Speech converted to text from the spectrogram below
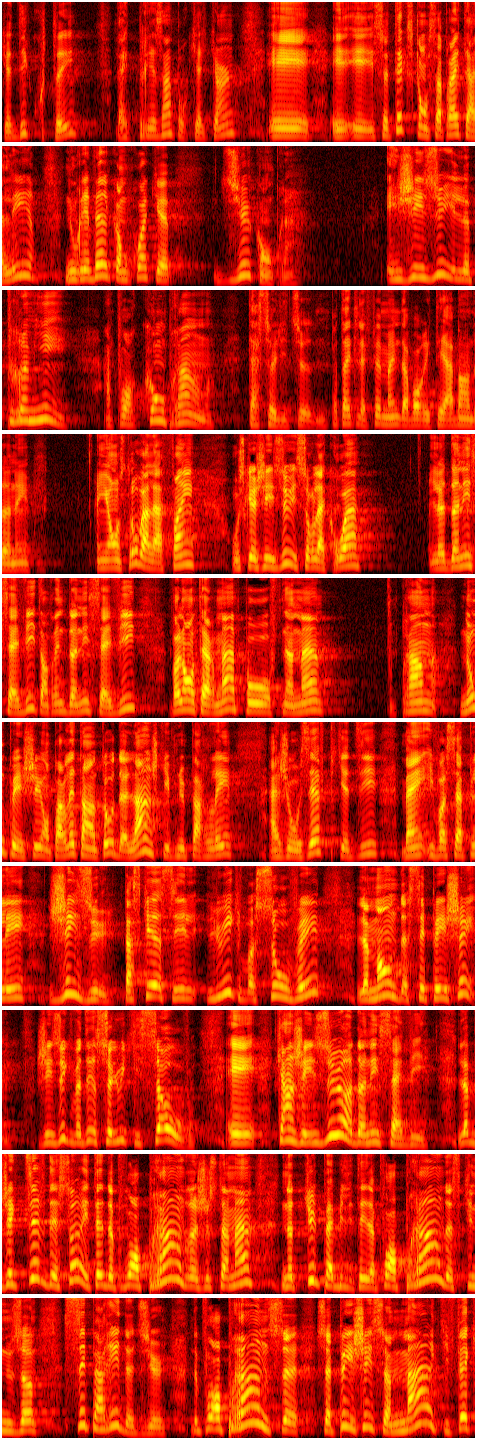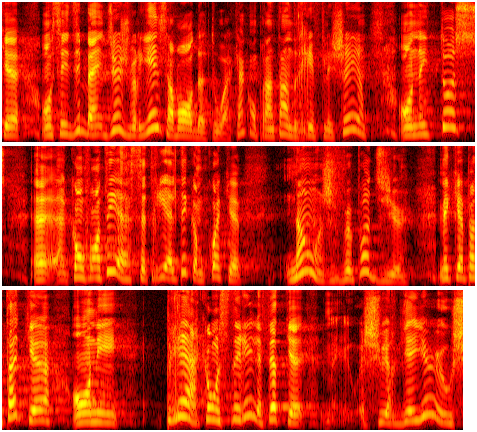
que d'écouter, d'être présent pour quelqu'un. Et, et, ce texte qu'on s'apprête à lire nous révèle comme quoi que Dieu comprend. Et Jésus est le premier à pouvoir comprendre ta solitude, peut-être le fait même d'avoir été abandonné. Et on se trouve à la fin où ce que Jésus est sur la croix, il a donné sa vie, il est en train de donner sa vie volontairement pour finalement prendre nos péchés. On parlait tantôt de l'ange qui est venu parler à Joseph, puis qui a dit, ben, il va s'appeler Jésus, parce que c'est lui qui va sauver le monde de ses péchés. Jésus qui veut dire celui qui sauve. Et quand Jésus a donné sa vie, L'objectif de ça était de pouvoir prendre justement notre culpabilité, de pouvoir prendre ce qui nous a séparés de Dieu, de pouvoir prendre ce, péché, ce mal qui fait qu'on s'est dit, ben Dieu, je veux rien savoir de toi. Quand on prend le temps de réfléchir, on est tous euh, confrontés à cette réalité comme quoi que non, je veux pas Dieu, mais que peut-être qu'on est prêt à considérer le fait que je suis orgueilleux ou je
